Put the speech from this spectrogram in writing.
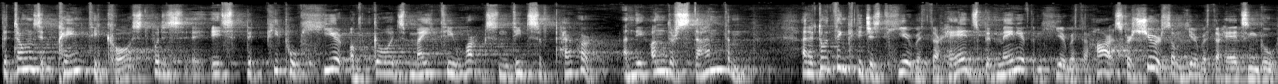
The tongues at Pentecost, what is it's the people hear of God's mighty works and deeds of power, and they understand them. And I don't think they just hear with their heads, but many of them hear with their hearts. For sure, some hear with their heads and go,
